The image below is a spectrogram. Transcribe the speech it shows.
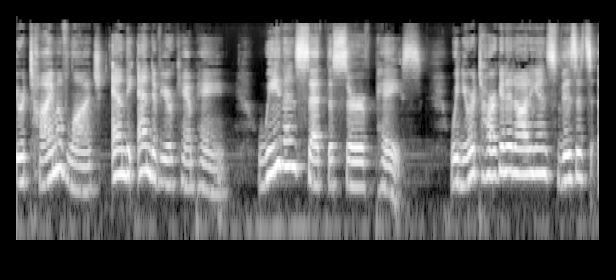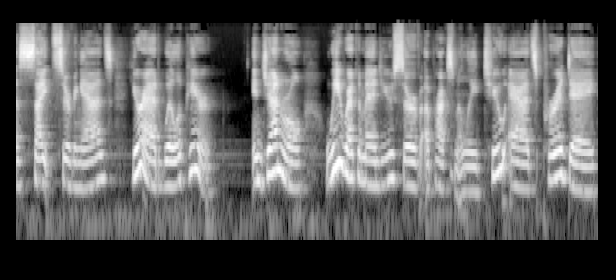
your time of launch, and the end of your campaign. We then set the serve pace. When your targeted audience visits a site serving ads, your ad will appear. In general, we recommend you serve approximately two ads per day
